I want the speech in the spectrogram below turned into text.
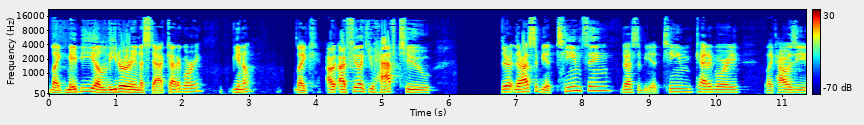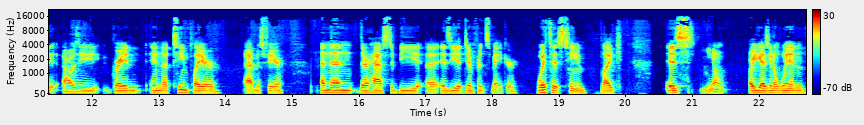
like maybe a leader in a stat category. You know, like I, I feel like you have to. There, there has to be a team thing. There has to be a team category. Like how is he? How is he graded in a team player atmosphere? And then there has to be. A, is he a difference maker with his team? Like, is you know, are you guys going to win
